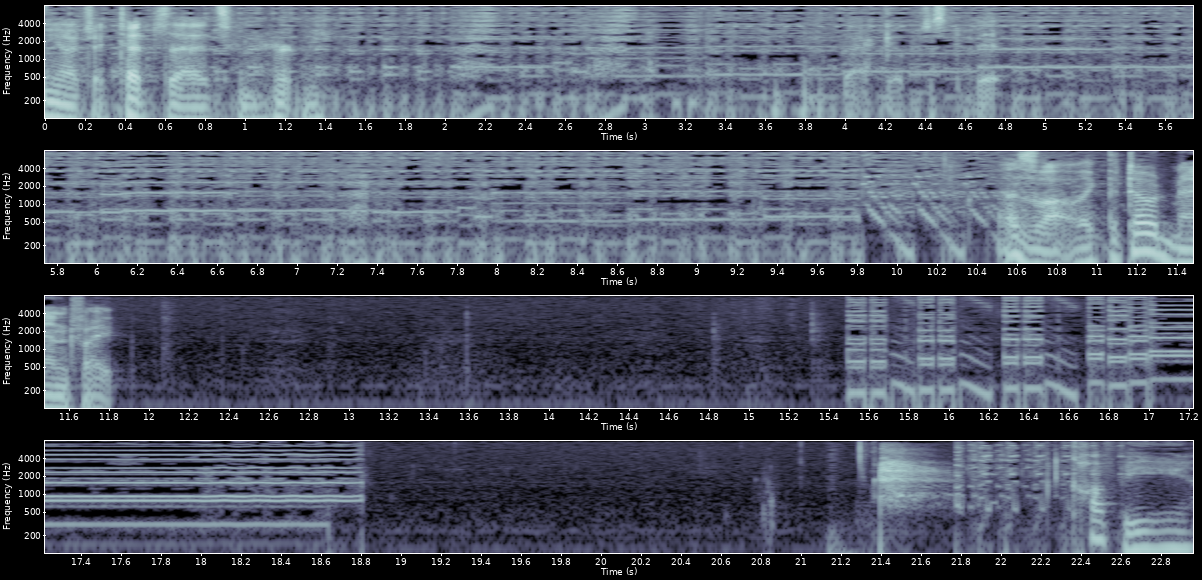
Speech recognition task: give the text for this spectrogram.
You know, if I touch that, it's gonna hurt me. Back up just a bit. That's a lot like the Toadman fight. Coffee.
